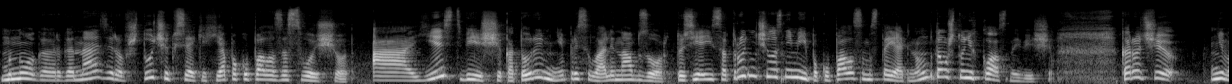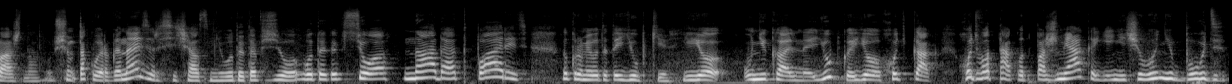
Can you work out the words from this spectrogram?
много органайзеров, штучек всяких я покупала за свой счет. А есть вещи, которые мне присылали на обзор. То есть я и сотрудничала с ними, и покупала самостоятельно. Ну, потому что у них классные вещи. Короче, неважно. В общем, такой органайзер сейчас мне вот это все, вот это все надо отпарить. Ну, кроме вот этой юбки. Ее уникальная юбка, ее хоть как, хоть вот так вот пожмяка, ей ничего не будет.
